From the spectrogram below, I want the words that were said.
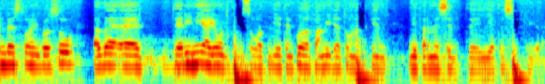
investojnë në Kosovë dhe të rinia jonë të punësohet në njëjtën kohë edhe familjet tona të kenë një përmirësim të jetës së tyre.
